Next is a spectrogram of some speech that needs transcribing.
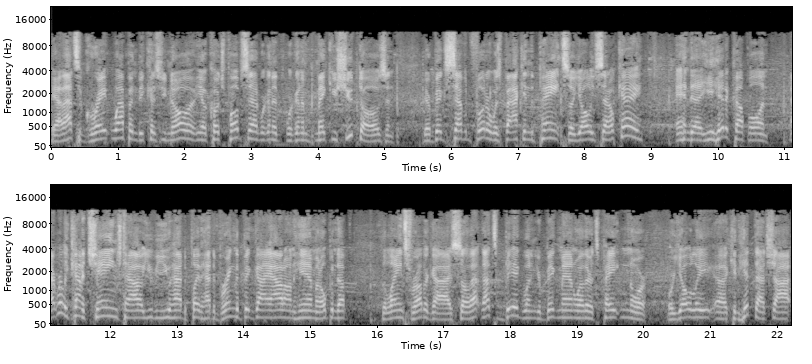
Yeah, that's a great weapon because you know, you know, Coach Pope said we're gonna we're gonna make you shoot those, and their big seven footer was back in the paint. So Yoeli said, okay. And uh, he hit a couple, and that really kind of changed how UVU had to play. They had to bring the big guy out on him and opened up the lanes for other guys. So that that's big when your big man, whether it's Payton or, or Yoeli, uh, can hit that shot,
